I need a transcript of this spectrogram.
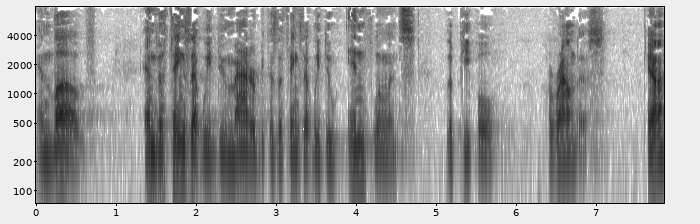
and love. And the things that we do matter because the things that we do influence the people around us. Yeah?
